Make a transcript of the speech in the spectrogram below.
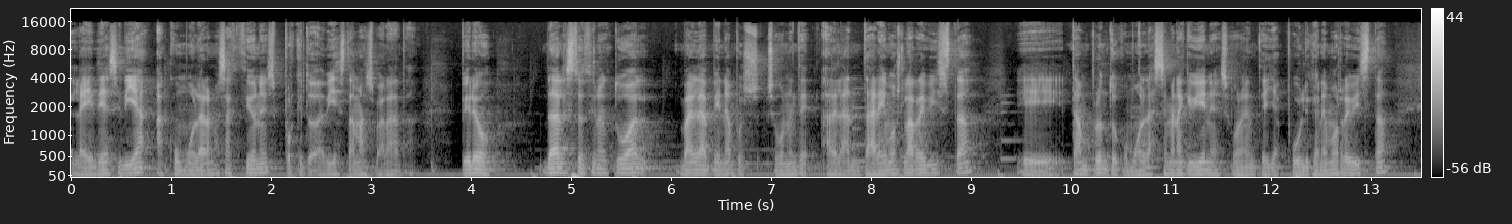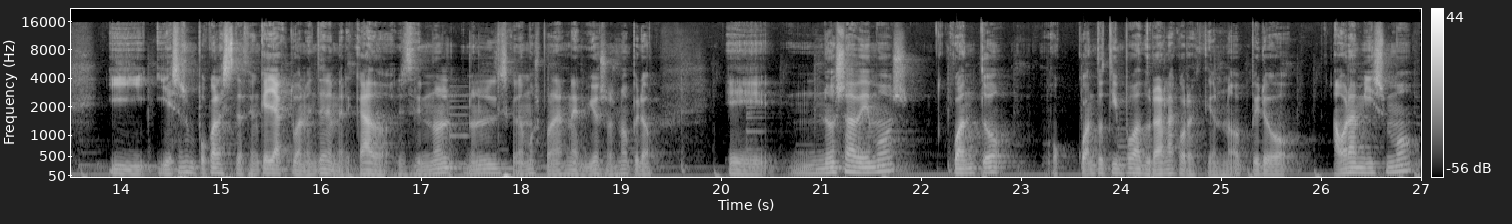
la idea sería acumular más acciones porque todavía está más barata. Pero dada la situación actual, vale la pena, pues seguramente adelantaremos la revista eh, tan pronto como la semana que viene, seguramente ya publicaremos revista. Y, esa es un poco la situación que hay actualmente en el mercado. Es decir, no, les queremos poner nerviosos, ¿no? Pero eh, no sabemos cuánto cuánto tiempo va a durar la corrección, ¿no? Pero ahora mismo,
